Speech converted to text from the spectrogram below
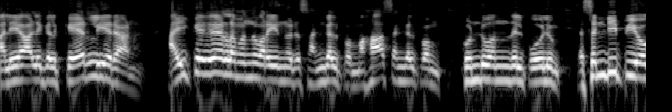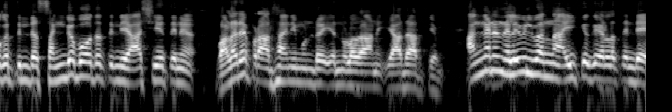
മലയാളികൾ കേരളീയരാണ്. ഐക്യകേരളം എന്ന് പറയുന്ന ഒരു സങ്കല്പം മഹാസങ്കല്പം കൊണ്ടുവന്നതിൽ പോലും എസ് എൻ ഡി പി യോഗത്തിന്റെ സംഘബോധത്തിന്റെ ആശയത്തിന് വളരെ പ്രാധാന്യമുണ്ട് എന്നുള്ളതാണ് യാഥാർത്ഥ്യം. അങ്ങനെ നിലവിൽ വന്ന ഐക്യകേരളത്തിന്റെ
